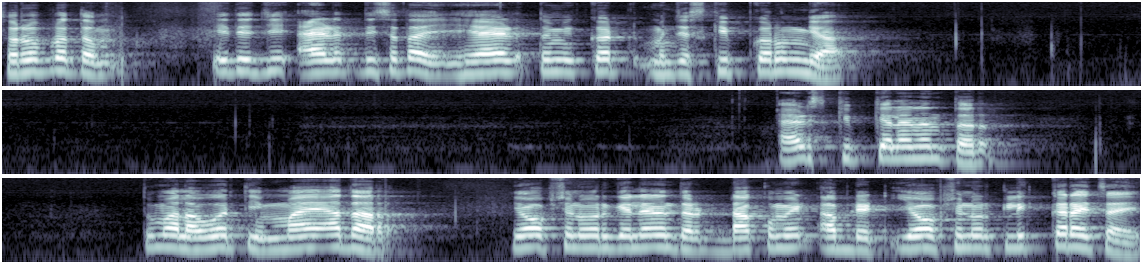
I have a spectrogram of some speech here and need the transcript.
सर्वप्रथम इथे जी ॲड दिसत आहे ही ॲड तुम्ही कट म्हणजे स्किप करून घ्या. ॲड स्किप केल्यानंतर तुम्हाला वरती माय आधार या ऑप्शनवर गेल्यानंतर डॉक्युमेंट अपडेट या ऑप्शनवर क्लिक करायचं आहे.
